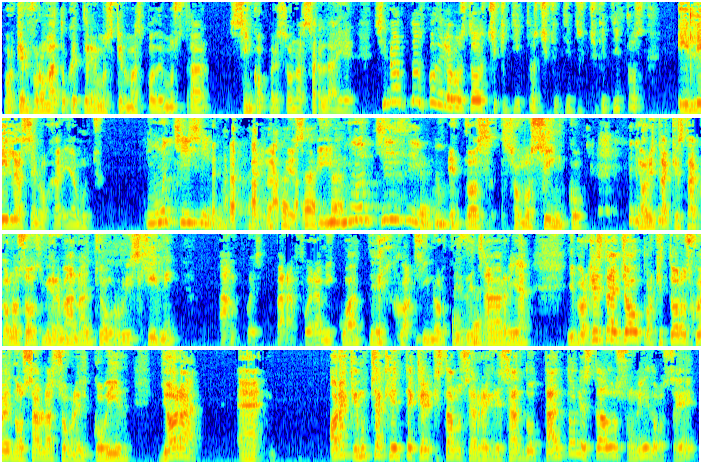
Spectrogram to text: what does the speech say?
Porque el formato que tenemos, que más podemos estar cinco personas al aire. Si no, nos podríamos todos chiquititos, chiquititos, chiquititos. Y Lila se enojaría mucho. Muchísimo. Muchísimo. Entonces, somos cinco. Y ahorita que está con nosotros mi hermana, Joe Ruiz Gili, ah, pues para afuera mi cuate, Joaquín Ortiz de Chavarría. ¿Y por qué está Joe? Porque todos los jueves nos habla sobre el COVID. Y ahora, eh, Ahora que mucha gente cree que estamos regresando tanto en Estados Unidos ¿eh?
